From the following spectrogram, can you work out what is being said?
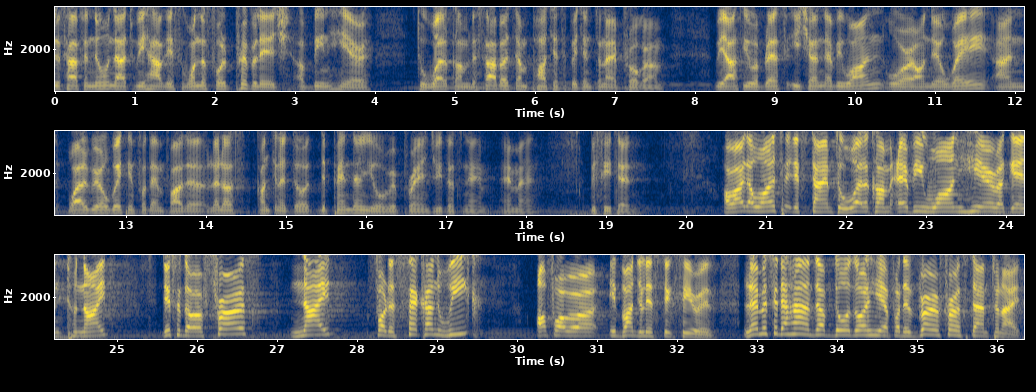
this afternoon that we have this wonderful privilege of being here to welcome the Sabbath and participate in tonight's program. We ask you to bless each and every one who are on their way. And while we are waiting for them, Father, let us continue to depend on you. We pray in Jesus' name. Amen. Be seated. All right, I want to take this time to welcome everyone here again tonight. This is our first night for the second week of our evangelistic series. Let me see the hands of those who are here for the very first time tonight.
